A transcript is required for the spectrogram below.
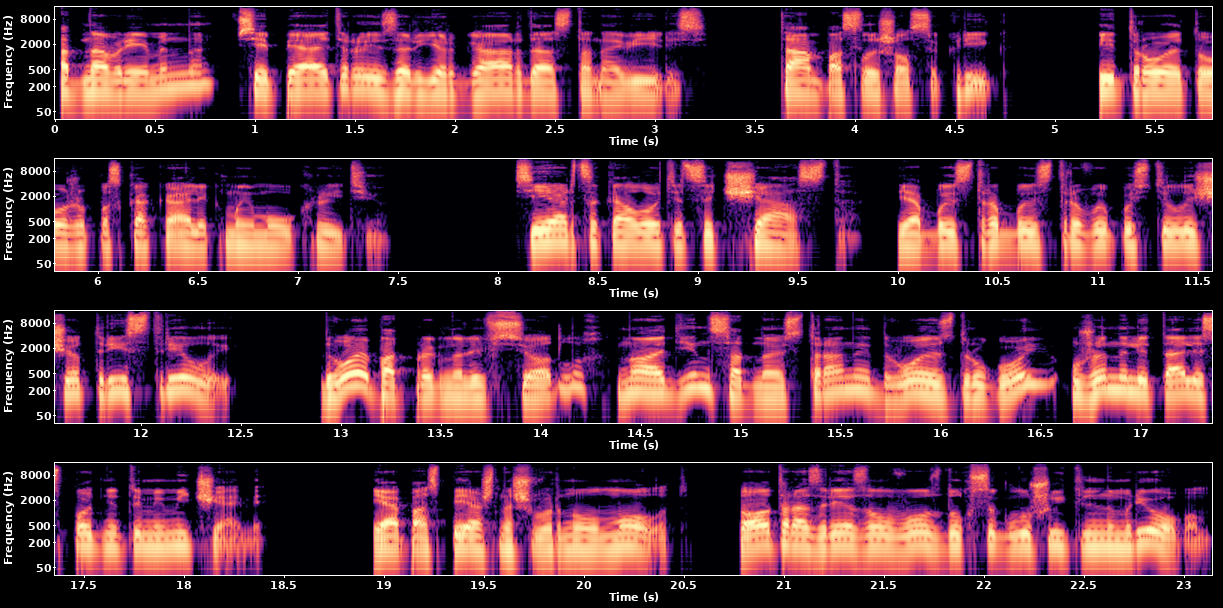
Одновременно все пятеро из арьергарда остановились. Там послышался крик, и трое тоже поскакали к моему укрытию. Сердце колотится часто. Я быстро-быстро выпустил еще три стрелы. Двое подпрыгнули в седлах, но один с одной стороны, двое с другой уже налетали с поднятыми мечами. Я поспешно швырнул молот. Тот разрезал воздух с оглушительным ревом.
